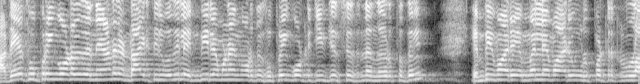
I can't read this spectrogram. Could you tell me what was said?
അതേ സുപ്രീം കോടതി തന്നെയാണ് രണ്ടായിരത്തി ഇരുപതിൽ എൻ വി രമണ എന്ന് പറഞ്ഞ സുപ്രീം കോടതി ചീഫ് ജസ്റ്റിസിന്റെ നേതൃത്വത്തിൽ എം പിമാരും എം എൽ എമാരും ഉൾപ്പെട്ടിട്ടുള്ള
